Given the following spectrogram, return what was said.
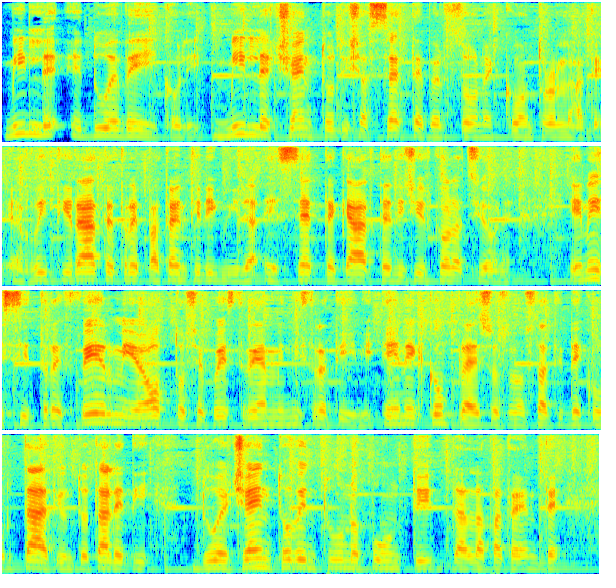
1002 veicoli, 1117 persone controllate, ritirate 3 patenti di guida e 7 carte di circolazione, emessi 3 fermi e 8 sequestri amministrativi e nel complesso sono stati decurtati un totale di 221 punti dalla patente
